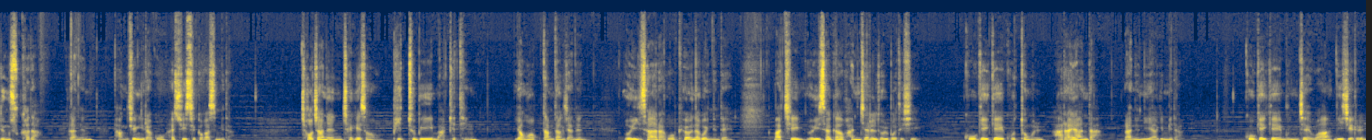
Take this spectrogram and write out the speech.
능숙하다라는 방증이라고 할 수 있을 것 같습니다. 저자는 책에서 B2B 마케팅, 영업 담당자는 의사라고 표현하고 있는데 마치 의사가 환자를 돌보듯이 고객의 고통을 알아야 한다라는 이야기입니다. 고객의 문제와 니즈를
